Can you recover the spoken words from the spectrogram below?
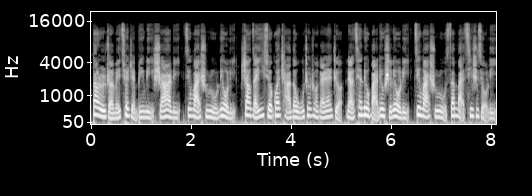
当日转为确诊病例十二例，境外输入六例。尚在医学观察的无症状感染者两千六百六十六例，境外输入三百七十九例。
